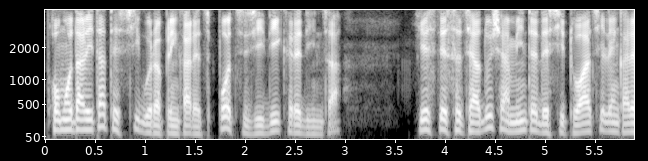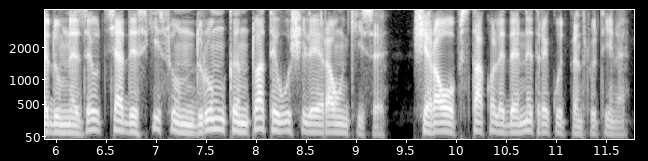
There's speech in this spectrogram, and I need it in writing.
O modalitate sigură prin care îți poți zidi credința este să-ți aduci aminte de situațiile în care Dumnezeu ți-a deschis un drum când toate ușile erau închise și erau obstacole de netrecut pentru tine.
